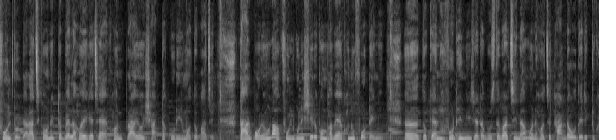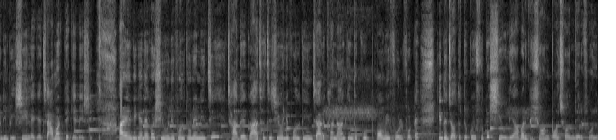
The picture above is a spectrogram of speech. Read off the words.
ফুল তুলতে। আর আজকে অনেকটা বেলা হয়ে গেছে, এখন প্রায় ওই সাতটা কুড়ির মতো বাজে। তারপরেও না ফুলগুলি সেরকমভাবে এখনও ফোটেনি। তো কেন ফোটেনি সেটা বুঝতে পারছি না। মনে হচ্ছে ঠান্ডা ওদের একটুখানি বেশিই লেগেছে, আমার থেকে বেশি। আর এদিকে দেখো শিউলি ফুল তুলে নিচ্ছি। ছাদে গাছ আছে শিউলি ফুল তিন চারখানা, কিন্তু খুব কমই ফুল ফোটে। কিন্তু যতটুকুই ফুটে শিউলি আবার ভীষণ পছন্দের ফুল।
